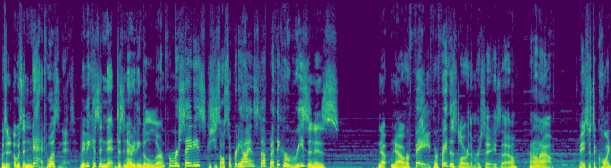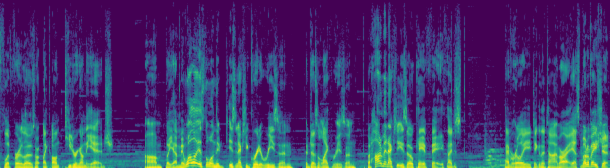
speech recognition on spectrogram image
Was it? It was Annette, wasn't it? Maybe because Annette doesn't have anything to learn from Mercedes, because she's also pretty high and stuff. But I think her reason is no, no, her faith. Her faith is lower than Mercedes, though. I don't know. Maybe it's just a coin flip for those like on teetering on the edge. Um, but yeah, Manuela is the one who isn't actually great at reason. Or doesn't like reason. But Hanneman actually is okay at faith. I just haven't really taken the time. All right, yes, motivation.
